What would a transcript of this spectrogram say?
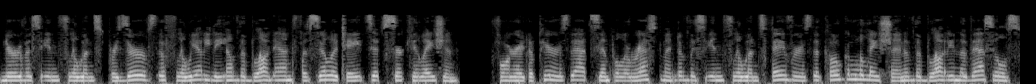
Nervous influence preserves the fluidity of the blood and facilitates its circulation for it appears that simple arrestment of this influence favors the coagulation of the blood in the vessels,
